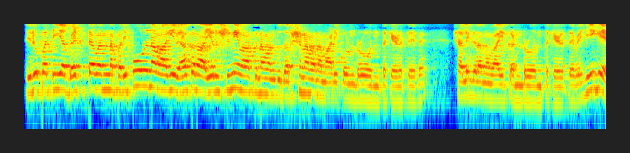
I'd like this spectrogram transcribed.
ತಿರುಪತಿಯ ಬೆಟ್ಟವನ್ನು ಪರಿಪೂರ್ಣವಾಗಿ ವ್ಯಾಸರಾಯರು ಶ್ರೀನಿವಾಸನ ಒಂದು ದರ್ಶನವನ್ನು ಮಾಡಿಕೊಂಡ್ರು ಅಂತ ಕೇಳ್ತೇವೆ. ಶಾಲಿಗ್ರಾಮವಾಗಿ ಕಂಡ್ರು ಅಂತ ಕೇಳ್ತೇವೆ. ಹೀಗೆ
